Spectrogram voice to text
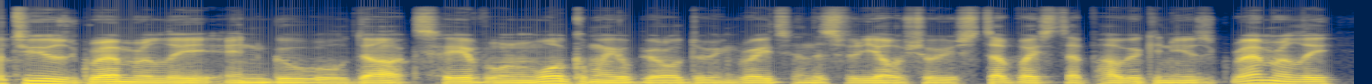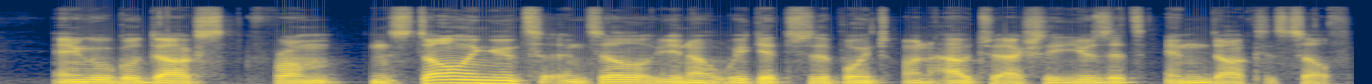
to use Grammarly in Google Docs. Hey everyone, welcome. I hope you're all doing great. In this video, I'll show you step by step how we can use Grammarly in Google Docs from installing it until, you know, we get to the point on how to actually use it in Docs itself.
